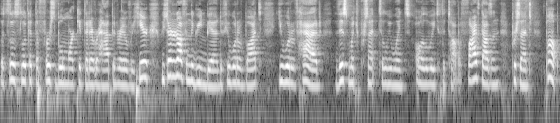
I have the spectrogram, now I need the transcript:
Let's just look at the first bull market that ever happened right over here. We started off in the green band. If you would have bought, you would have had this much percent till we went all the way to the top of 5,000% pump.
